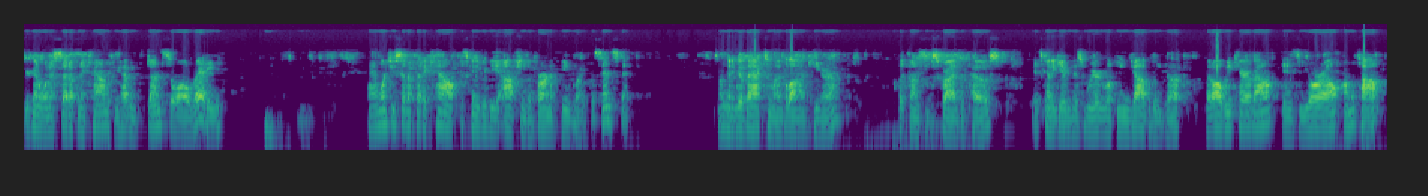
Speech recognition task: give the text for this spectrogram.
You're going to want to set up an account if you haven't done so already. And once you set up that account, it's going to give you the option to burn a feed right this instant. So I'm going to go back to my blog here, click on subscribe to post. It's going to give you this weird looking gobbledygook, but all we care about is the URL on the top.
